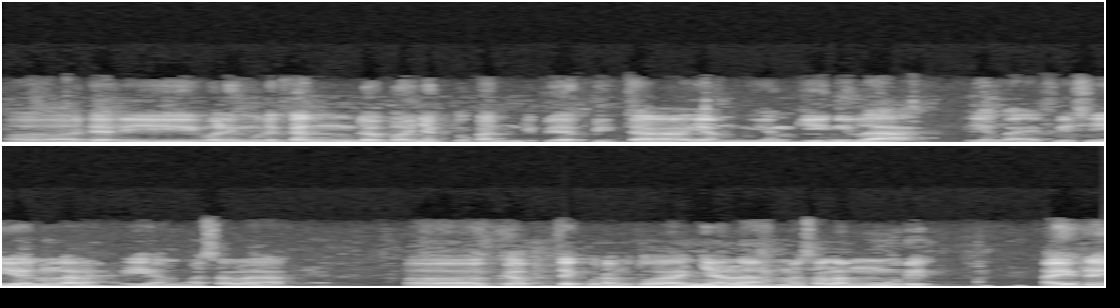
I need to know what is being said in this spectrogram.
eh, dari wali murid kan udah banyak tuh kan di berita-berita yang yang gini lah, yang gak efisien lah, yang masalah eh, gaptek orang tuanya lah, masalah murid akhirnya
